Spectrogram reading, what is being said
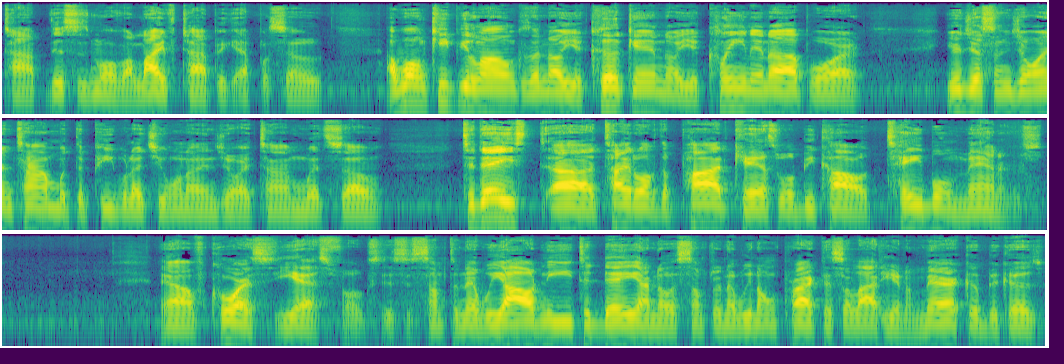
top. This is more of a life topic episode. I won't keep you long because I know you're cooking or you're cleaning up or you're just enjoying time with the people that you want to enjoy time with. So Today's uh, title of the podcast will be called Table Manners. Now, of course, yes, folks, this is something that we all need today. I know it's something that we don't practice a lot here in America because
